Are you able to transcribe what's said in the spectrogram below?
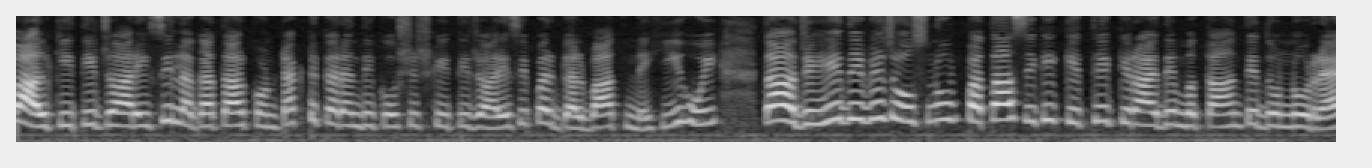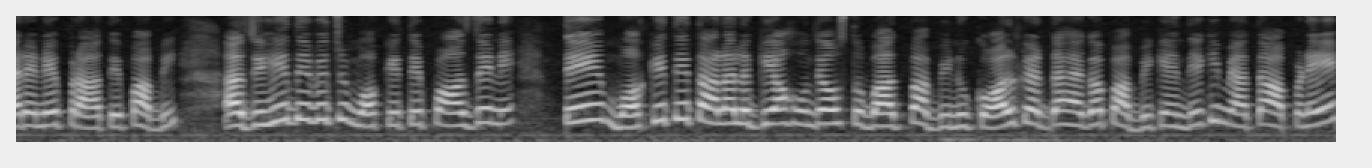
ਭਾਲ ਕੀਤੀ ਜਾ ਰਹੀ ਸੀ। ਲਗਾਤਾਰ ਕੰਟੈਕਟ ਕਰਨ ਦੀ ਕੋਸ਼ਿਸ਼ ਕੀਤੀ ਜਾ ਰਹੀ ਸੀ, ਪਰ ਗੱਲਬਾਤ ਨਹੀਂ ਹੋਈ। ਤਾਂ ਅਜਿਹੇ ਦੇ ਵਿੱਚ ਉਸ ਨੂੰ ਪਤਾ ਸੀ ਕਿ ਕਿੱਥੇ ਕਿਰਾਏ ਦੇ ਮਕਾਨ ਤੇ ਦੋਨੋਂ ਰਹਿ ਰਹੇ ਨੇ, ਭਰਾ ਤੇ ਭਾਬੀ। ਅਜਿਹੇ ਦੇ ਵਿੱਚ ਮੌਕੇ ਤੇ ਪਹੁੰਚਦੇ ਨੇ ਤੇ ਮੌਕੇ ਤੇ ਤਾਲਾ ਲੱਗਿਆ ਹੁੰਦਾ, ਉਸ ਤੋਂ ਬਾਅਦ ਭਾਬੀ ਨੂੰ ਕਾਲ ਕਰਦਾ ਹੈਗਾ। ਭਾਬੀ ਕਹਿੰਦੀ ਹੈ ਕਿ ਮੈਂ ਤਾਂ ਆਪਣੇ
